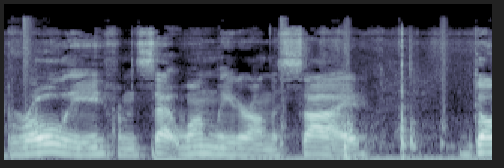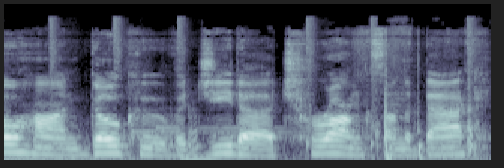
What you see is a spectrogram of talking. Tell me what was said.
Broly from set one leader on the side. Gohan, Goku, Vegeta, Trunks on the back.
